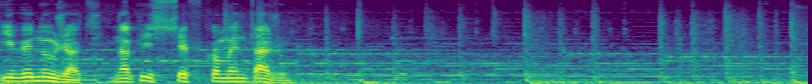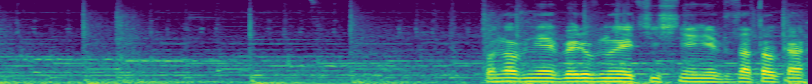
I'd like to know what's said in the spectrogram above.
i wynurzać? Napiszcie w komentarzu. Ponownie wyrównuję ciśnienie w zatokach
